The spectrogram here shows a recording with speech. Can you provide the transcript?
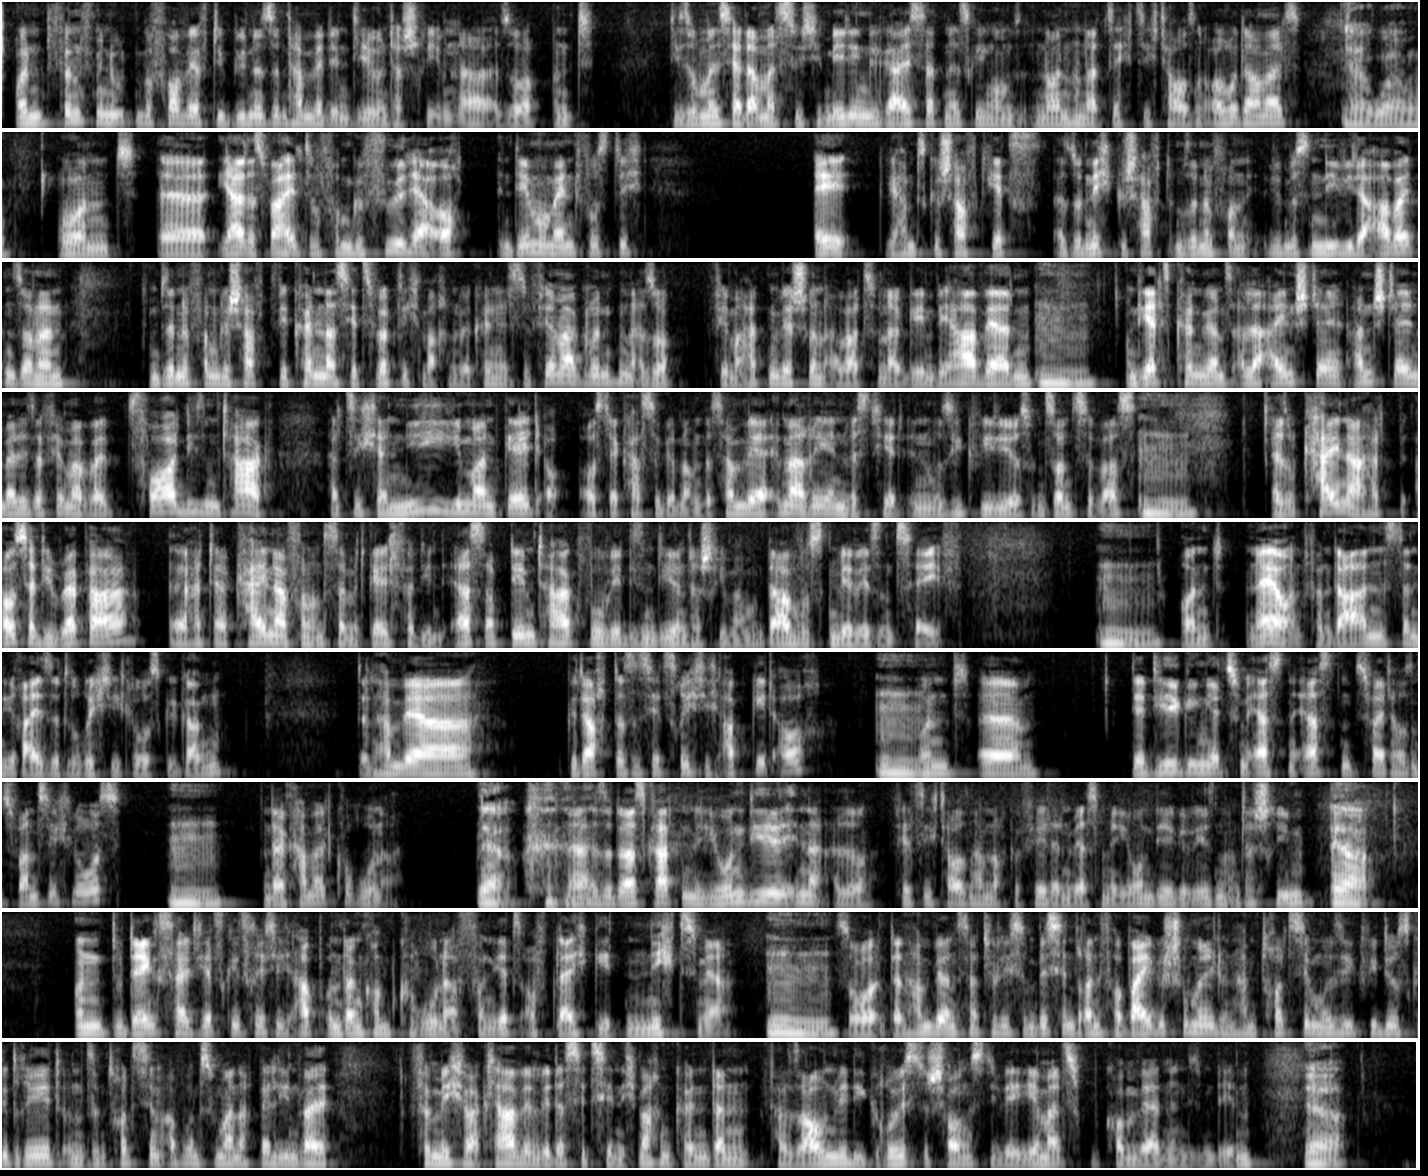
Und fünf Minuten bevor wir auf die Bühne sind, haben wir den Deal unterschrieben. Ne? Also, und die Summe ist ja damals durch die Medien gegeistert. Ne? Es ging um 960.000 Euro damals. Ja, wow. Und äh, ja, das war halt so vom Gefühl her auch, in dem Moment wusste ich, ey, wir haben es geschafft, jetzt, also nicht geschafft im Sinne von, wir müssen nie wieder arbeiten, sondern im Sinne von geschafft, wir können das jetzt wirklich machen. Wir können jetzt eine Firma gründen, also Firma hatten wir schon, aber zu einer GmbH werden. Mhm. Und jetzt können wir uns alle einstellen, anstellen bei dieser Firma, weil vor diesem Tag hat sich ja nie jemand Geld aus der Kasse genommen. Das haben wir ja immer reinvestiert in Musikvideos und sonst was. Mhm. Also keiner hat, außer die Rapper, äh, hat ja keiner von uns damit Geld verdient. Erst ab dem Tag, wo wir diesen Deal unterschrieben haben. Und da wussten wir, wir sind safe. Mhm. Und naja, und von da an ist dann die Reise so richtig losgegangen. Dann haben wir gedacht, dass es jetzt richtig abgeht auch. Mhm. Und ähm, der Deal ging jetzt zum 01.01.2020 los. Mhm. Und dann kam halt Corona. Ja. Na, also du hast gerade einen Millionendeal, in, also 40.000 haben noch gefehlt, dann wäre es ein Millionendeal gewesen, unterschrieben. Ja. Und du denkst halt, jetzt geht's richtig ab und dann kommt Corona. Von jetzt auf gleich geht nichts mehr. Mhm. So, dann haben wir uns natürlich so ein bisschen dran vorbeigeschummelt und haben trotzdem Musikvideos gedreht und sind trotzdem ab und zu mal nach Berlin, weil für mich war klar, wenn wir das jetzt hier nicht machen können, dann versauen wir die größte Chance, die wir jemals bekommen werden in diesem Leben. Ja.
